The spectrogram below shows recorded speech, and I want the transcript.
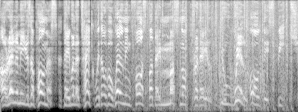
Our enemy is upon us. They will attack with overwhelming force, but they must not prevail. You will hold this beach.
